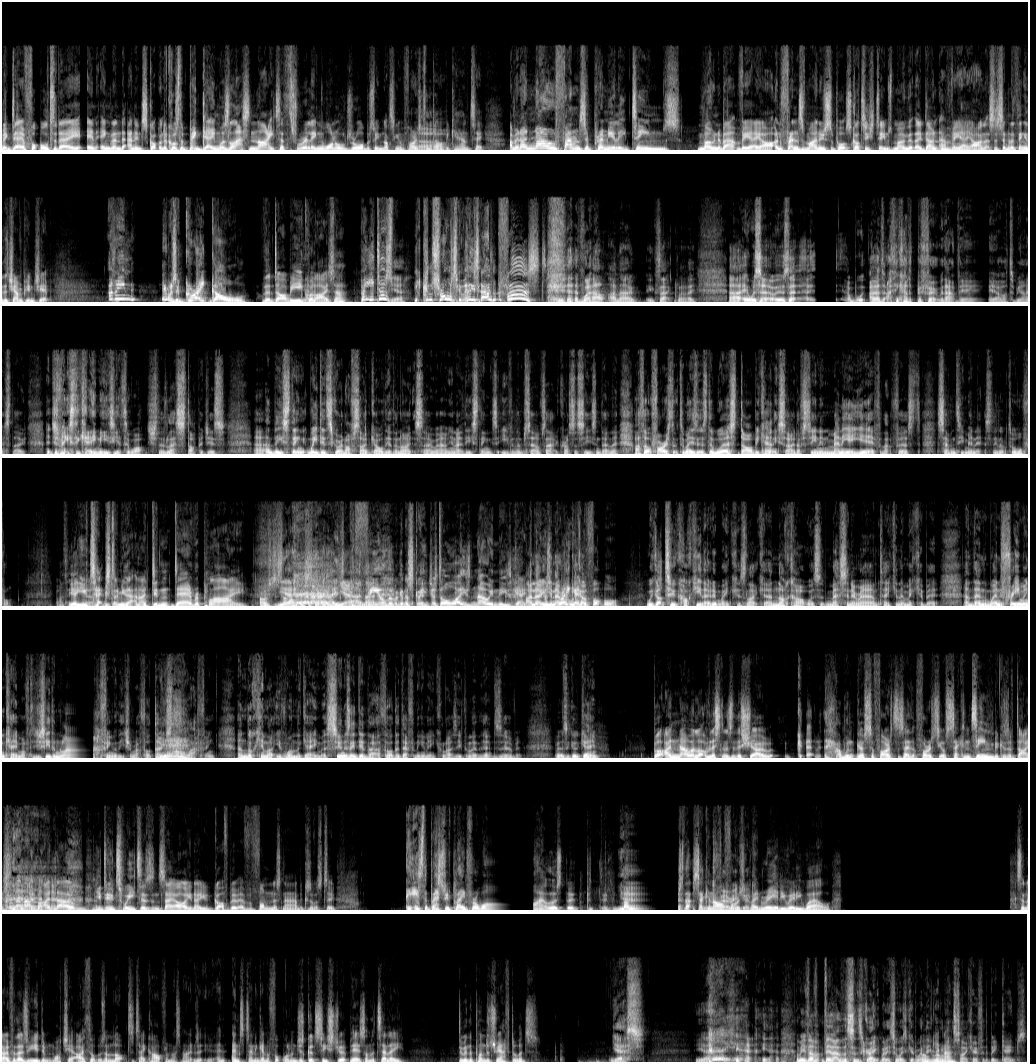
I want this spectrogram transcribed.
Big day of football today in England and in Scotland. Of course, the big game was last night, a thrilling one-all draw between Nottingham Forest and Derby County. I mean, I know fans of Premier League teams moan about VAR, and friends of mine who support Scottish teams moan that they don't have VAR, and that's a similar thing in the Championship. I mean, it was a great goal, the Derby equaliser, but he does, Yeah. he controls it with his hand first. well, I know exactly. Uh, it was a. It was a. I, I think I'd prefer it without VAR, to be honest. Though it just makes the game easier to watch. There's less stoppages, uh, and these things. We did score an offside goal the other night, so uh, you know these things even themselves out across the season, don't they? I thought Forest looked amazing. It's the worst Derby County side I've seen in many a year for that first 70 minutes. They looked awful. Think, Yeah, you uh, texted got- me that, and I didn't dare reply. I was just Yeah. like, oh. Yeah, I know. feel that we're going to score. You just always know in these games. I know, It was you a know, great game got- of football. We got too cocky though, didn't we? Because like uh, Knockaert was messing around, taking the mick a bit, and then when Freeman came off, did you see them laughing with each other? I thought, don't Yeah. stop laughing and looking like you've won the game. As soon as they did that, I thought they're definitely going to equalise, even though they don't deserve it. But it was a good game. But I know a lot of listeners of this show. uh, I wouldn't go so far as to say that Forest's your second team because of Dyson and I, but I know you do tweet us and say, "Oh, you know, you've got a bit of a fondness now because of us two. It is the best we've played for a while. There's the, Yeah. most of that second half, Forest were playing really, really well. So no, for those of you who didn't watch it, I thought there was a lot to take heart from last night. It was an entertaining game of football, and just good to see Stuart Pearce on the telly doing the punditry afterwards. Yes. Yeah, yeah, yeah. I mean, Viv Anderson's great, but it's always good when Well, they roll know. out Psycho for the big games.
